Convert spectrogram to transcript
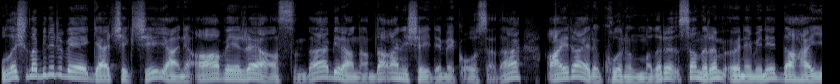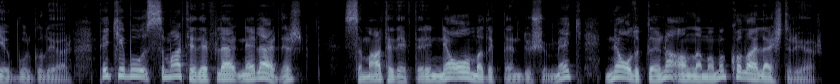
Ulaşılabilir ve gerçekçi yani A ve R aslında bir anlamda aynı şey demek olsa da ayrı ayrı kullanılmaları sanırım önemini daha iyi vurguluyor. Peki bu smart hedefler nelerdir? Smart hedeflerin ne olmadıklarını düşünmek, ne olduklarını anlamamı kolaylaştırıyor.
